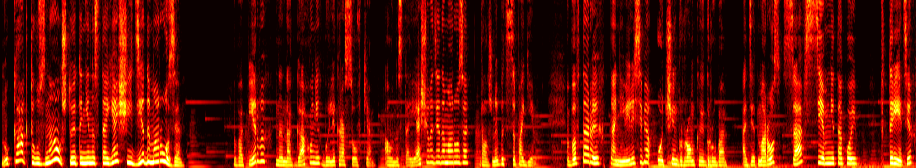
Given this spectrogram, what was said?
«Ну как ты узнал, что это не настоящие Деда Морозы?» Во-первых, на ногах у них были кроссовки, а у настоящего Деда Мороза должны быть сапоги. Во-вторых, они вели себя очень громко и грубо, а Дед Мороз совсем не такой. В-третьих,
